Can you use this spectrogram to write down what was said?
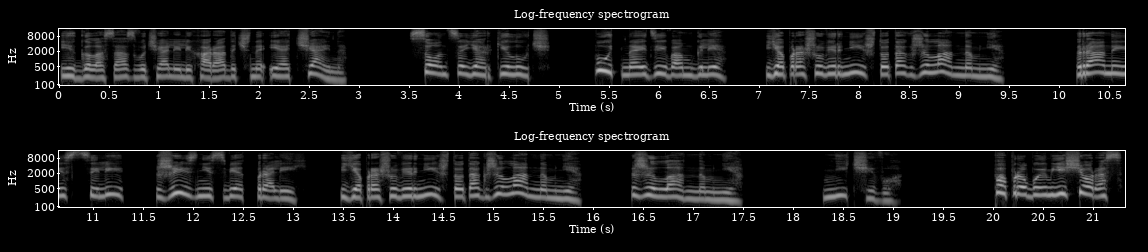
Их голоса звучали лихорадочно и отчаянно. «Солнце — яркий луч! Путь найди во мгле. Я прошу, верни, что так желанно мне. Раны исцели, жизни свет пролей. Я прошу, верни, что так желанно мне. Желанно мне. Ничего. «Попробуем еще раз!»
